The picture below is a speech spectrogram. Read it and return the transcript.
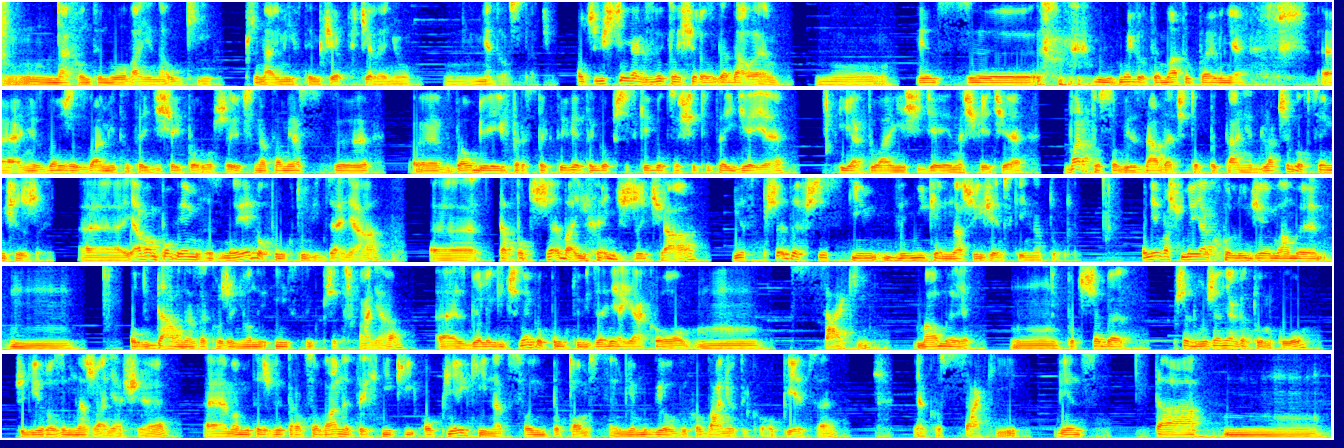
mm, na kontynuowanie nauki, przynajmniej w tym wcieleniu, mm, nie dostać. Oczywiście, jak zwykle się rozgadałem. więc e, głównego tematu pewnie e, nie zdążę z Wami tutaj dzisiaj poruszyć. Natomiast e, w dobie i w perspektywie tego wszystkiego, co się tutaj dzieje i aktualnie się dzieje na świecie, warto sobie zadać to pytanie, dlaczego chce mi się żyć. Ja Wam powiem, z mojego punktu widzenia, ta potrzeba i chęć życia jest przede wszystkim wynikiem naszej ziemskiej natury ponieważ my jako ludzie mamy mm, od dawna zakorzeniony instynkt przetrwania, e, z biologicznego punktu widzenia jako mm, ssaki mamy mm, potrzebę przedłużenia gatunku, czyli rozmnażania się. E, mamy też wypracowane techniki opieki nad swoim potomstwem. Nie mówię o wychowaniu, tylko opiece jako ssaki. Więc ta mm,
